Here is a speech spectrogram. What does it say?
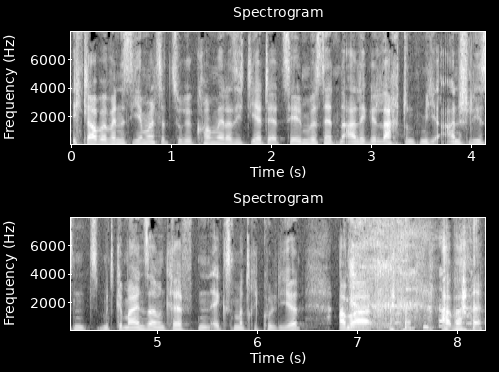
ich glaube, wenn es jemals dazu gekommen wäre, dass ich die hätte erzählen müssen, hätten alle gelacht und mich anschließend mit gemeinsamen Kräften exmatrikuliert. Aber, aber,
